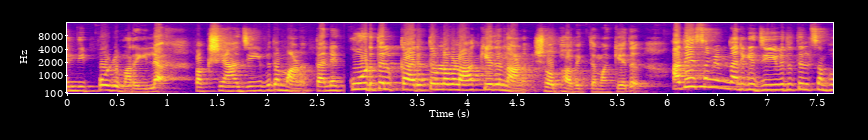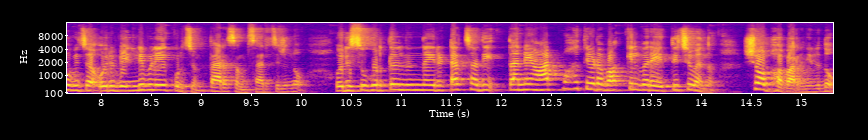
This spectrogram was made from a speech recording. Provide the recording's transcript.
എന്ന് ഇപ്പോഴും അറിയില്ല. പക്ഷെ ആ ജീവിതമാണ് തന്നെ കൂടുതൽ കരുത്തുള്ളവളാക്കിയതെന്നാണ് ശോഭ വ്യക്തമാക്കിയത്. അതേസമയം തനിക്ക് ജീവിതത്തിൽ സംഭവിച്ച ഒരു വെല്ലുവിളിയെക്കുറിച്ചും താര സംസാരിച്ചിരുന്നു. ഒരു സുഹൃത്തിൽ നിന്ന് നേരിട്ട ചതി തന്നെ ആത്മഹത്യയുടെ വക്കിൽ വരെ എത്തിച്ചുവെന്നും ശോഭ പറഞ്ഞിരുന്നു.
